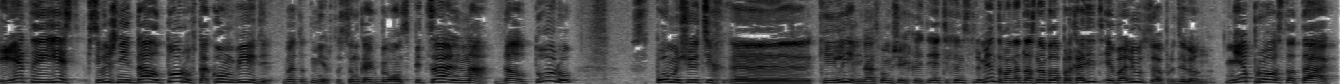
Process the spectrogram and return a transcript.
И это и есть, Всевышний дал Тору в таком виде, в этот мир. То есть он как бы, он специально дал Тору с помощью этих э, килим, да, с помощью этих, инструментов, она должна была проходить эволюцию определенную. Не просто так,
